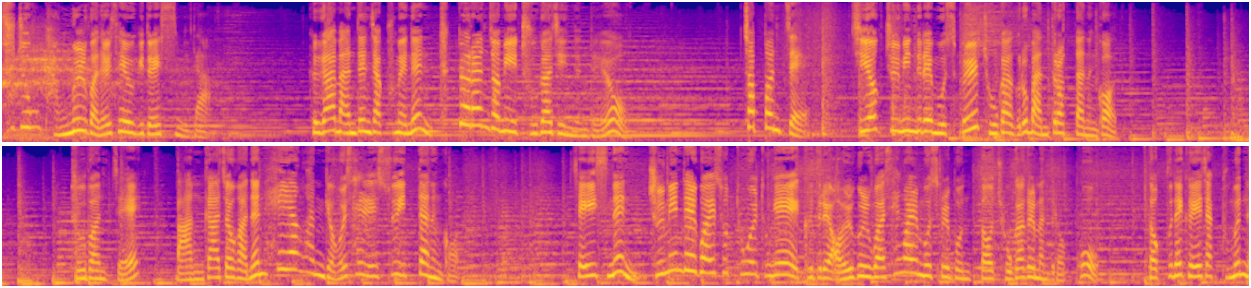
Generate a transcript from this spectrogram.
수중 박물관을 세우기도 했습니다. 그가 만든 작품에는 특별한 점이 두 가지 있는데요. 첫 번째, 지역 주민들의 모습을 조각으로 만들었다는 것. 두 번째, 망가져가는 해양 환경을 살릴 수 있다는 것. 제이슨은 주민들과의 소통을 통해 그들의 얼굴과 생활 모습을 본떠 조각을 만들었고, 덕분에 그의 작품은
